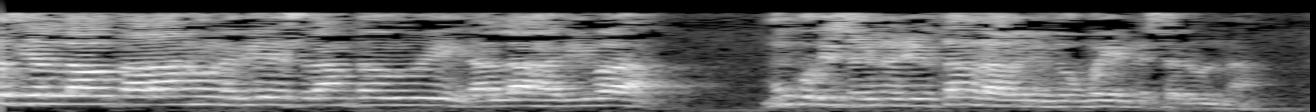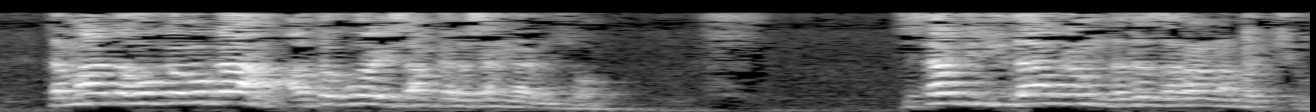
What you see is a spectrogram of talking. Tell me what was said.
رضی الله تعالی عنہ نبی اسلام ته وی دا الله حبیبا موږ دې سړي نه ډیر تنگ راغلي دوه به نه سرونه تما ته حکم وکا او ته ګور حساب ته څنګه راځو چې تاسو جدا کوم دغه zarar نه بچو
